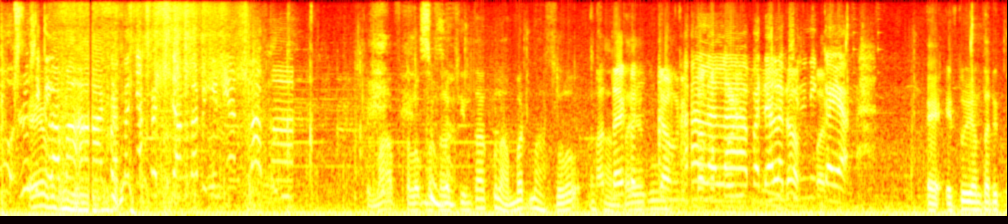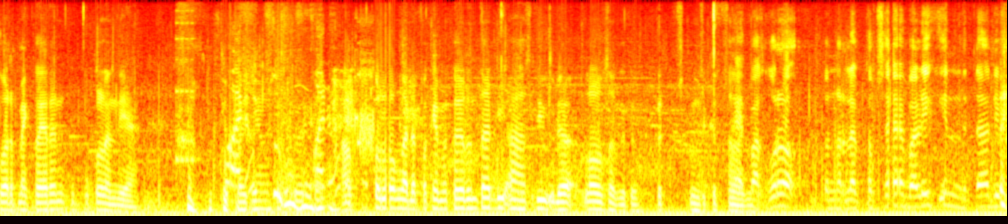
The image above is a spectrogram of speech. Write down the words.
lu sih kelamaan. Katanya kencang tapi ginian lama. Ya, maaf kalau masalah cinta aku lambat mas, slow Santai santai aku. kencang ditangkap Alala, polisi, padahal abis ini kayak Eh itu yang tadi keluar McLaren kupukulan dia. Waduh. Waduh. Apa kalau nggak ada pakai McLaren tadi asli udah lolos aku tuh. Kunci. Eh Pak Kuro, tuner laptop saya balikin tadi.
